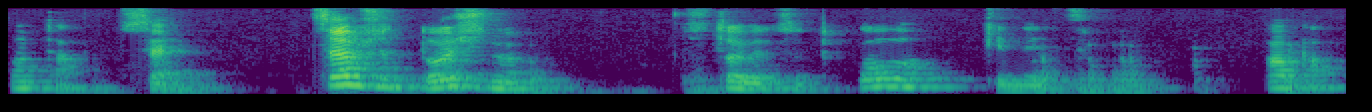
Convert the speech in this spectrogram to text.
Отак, все. Це вже точно 100% кінець. Па-па.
